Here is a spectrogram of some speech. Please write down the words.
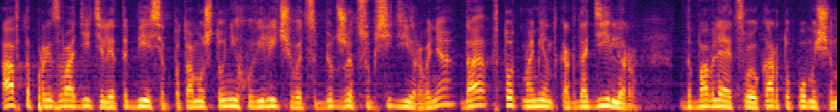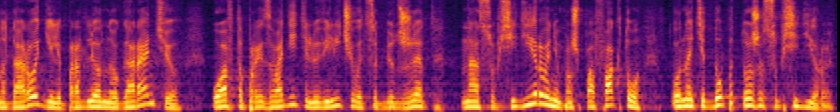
Автопроизводители это бесит, потому что у них увеличивается бюджет субсидирования. Да? В тот момент, когда дилер добавляет свою карту помощи на дороге или продленную гарантию, у автопроизводителя увеличивается бюджет на субсидирование, потому что по факту он эти допы тоже субсидирует.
